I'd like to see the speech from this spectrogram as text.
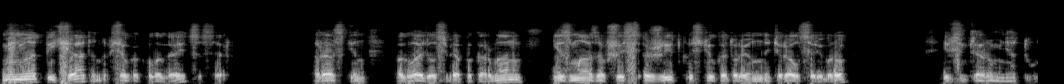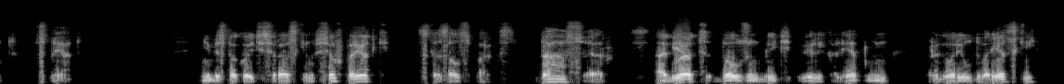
Меню отпечатано, все как полагается, сэр. Раскин погладил себя по карманам, измазавшись жидкостью, которой он натирал серебро. «Экземпляр у меня тут, спрятан». «Не беспокойтесь, Раскин, все в порядке», — сказал Спаркс. «Да, сэр, обед должен быть великолепным», — проговорил Дворецкий,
